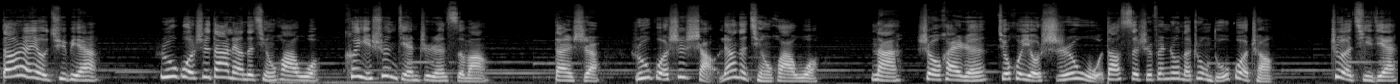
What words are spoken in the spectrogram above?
当然有区别。如果是大量的氰化物，可以瞬间致人死亡，但是……”如果是少量的氰化物，那受害人就会有十五到四十分钟的中毒过程。这期间，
